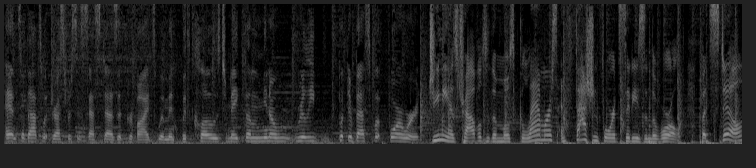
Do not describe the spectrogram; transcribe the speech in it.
And so that's what Dress for Success does. It provides women with clothes to make them, you know, really put their best foot forward. Jeanne has traveled to the most glamorous and fashion forward cities in the world, but still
